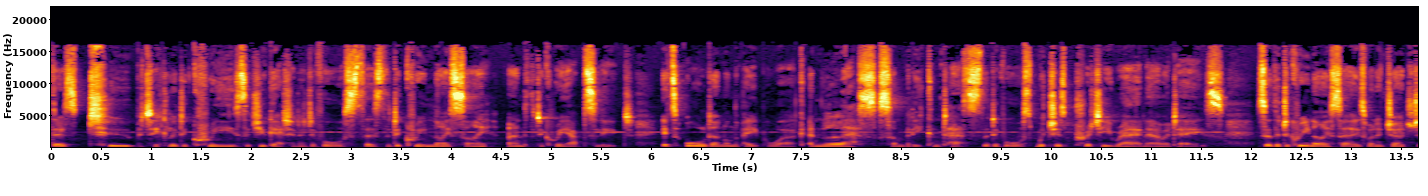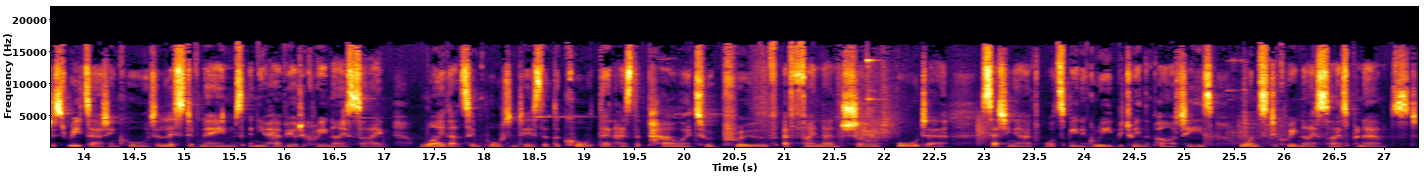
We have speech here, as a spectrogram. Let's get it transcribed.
there's two particular decrees that you get in a divorce there's the decree nisi and the decree absolute. It's all done on the paperwork unless somebody contests the divorce, which is pretty rare nowadays. So the decree nisi is when a judge just reads out in court a list of names and you have your decree nisi. Why that's important is that the court then has the power to approve a financial order setting out what's been agreed between the parties once decree nisi is pronounced.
